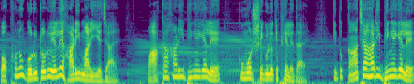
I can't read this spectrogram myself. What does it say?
কখনো গরু টরু এলে হাড়ি মারিয়ে যায়। পাকা হাড়ি ভেঙে গেলে কুমোর সেগুলোকে ফেলে দেয়। কিন্তু কাঁচা হাড়ি ভেঙে গেলে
